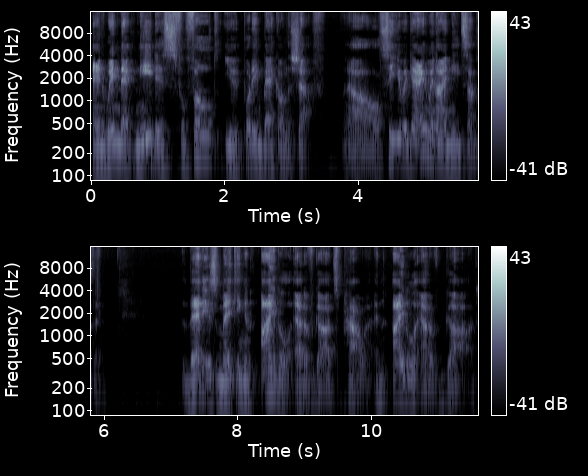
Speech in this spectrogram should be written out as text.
And when that need is fulfilled, you put him back on the shelf. I'll see you again when I need something. That is making an idol out of God's power, an idol out of God.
